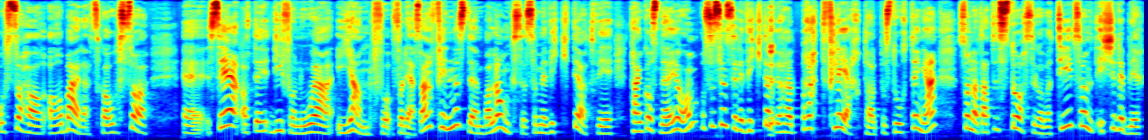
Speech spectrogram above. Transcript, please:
også har arbeidet, skal også se at de får noe igjen for, for, det. Så Her finnes det en balanse som er viktig at vi tenker oss nøye om. Og så syns jeg det er viktig at vi har et bredt flertall på Stortinget, sånn at dette står seg over tid. Sånn at ikke det blir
